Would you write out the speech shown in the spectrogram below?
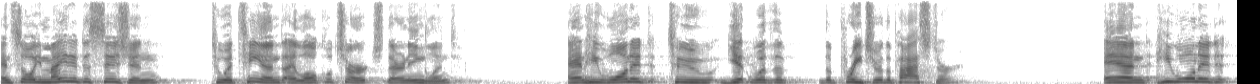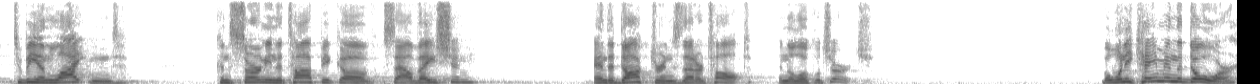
And so he made a decision to attend a local church there in England, and he wanted to get with the, the preacher, the pastor, and he wanted to be enlightened concerning the topic of salvation and the doctrines that are taught in the local church. But when he came in the door,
